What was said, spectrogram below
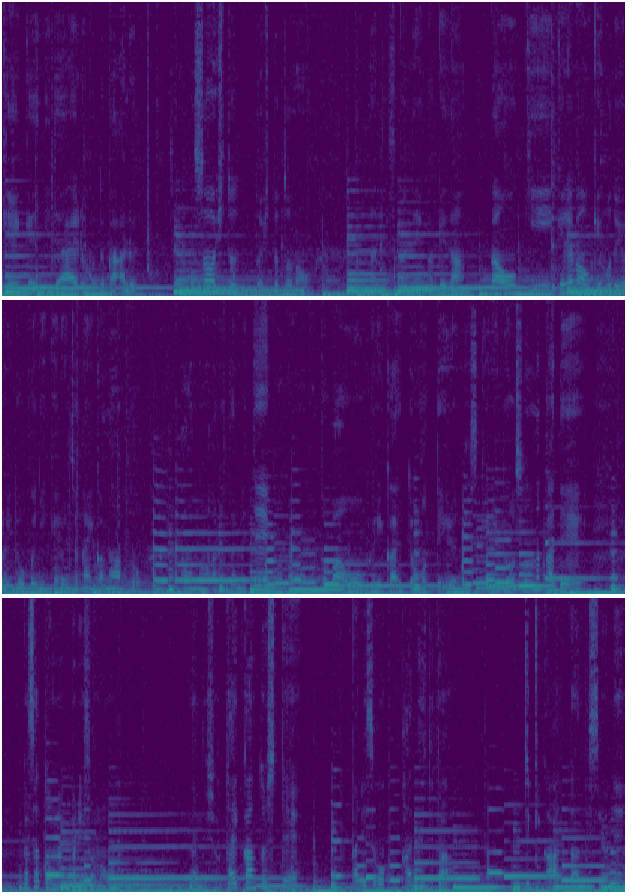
経験に出会えることがある。それこそ人と人との何ですかね掛け算が大きければ大きいほどより遠くに行けるんじゃないかなとあの改めてこの言葉を振り返って思っているんですけれどその中でなんか佐藤もやっぱりその何でしょう体感としてやっぱりすごく感じてた時期があったんですよね。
